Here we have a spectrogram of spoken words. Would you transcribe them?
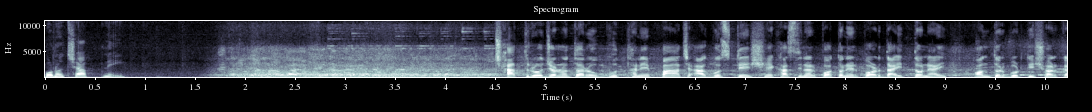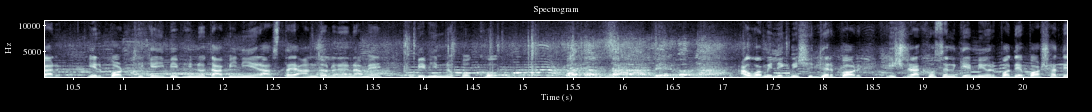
কোনো চাপ নেই। ছাত্র জনতার অভ্যুত্থানে পাঁচ আগস্টে শেখ হাসিনার পতনের পর দায়িত্ব নেয় অন্তর্বর্তী সরকার। এরপর থেকেই বিভিন্ন দাবি নিয়ে রাস্তায় আন্দোলনে নামে বিভিন্ন পক্ষ। আওয়ামী লীগ নিষিদ্ধের পর ইশরাক হোসেনকে মেয়র পদে বসাতে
